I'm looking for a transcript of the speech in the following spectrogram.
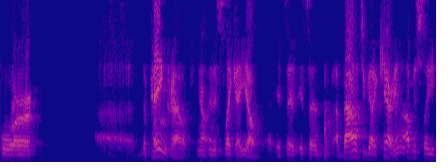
for uh, the paying crowd. You know, and it's like a, you know, it's a it's a, a balance you got to carry. And obviously,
